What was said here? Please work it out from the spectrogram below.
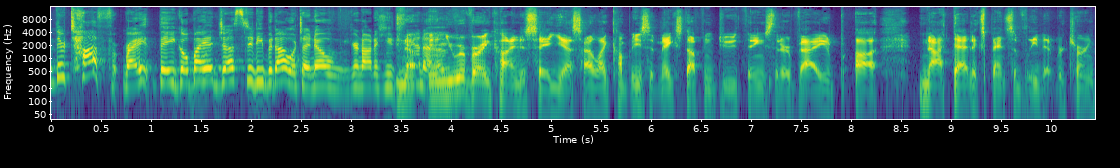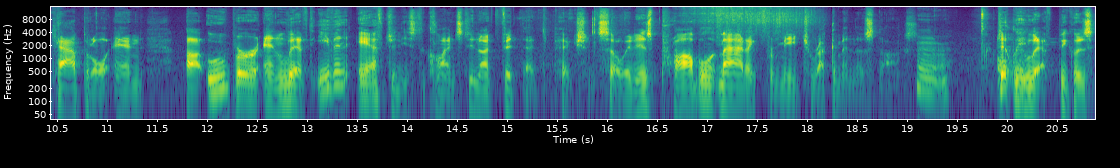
they're tough, right? They go by adjusted EBITDA, which I know you're not a huge no, fan and of. And you were very kind to say, yes, I like companies that make stuff and do things that are valued uh, not that expensively, that return capital. And uh, Uber and Lyft, even after these declines, do not fit that depiction. So it is problematic for me to recommend those stocks. Hmm particularly Lyft, because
